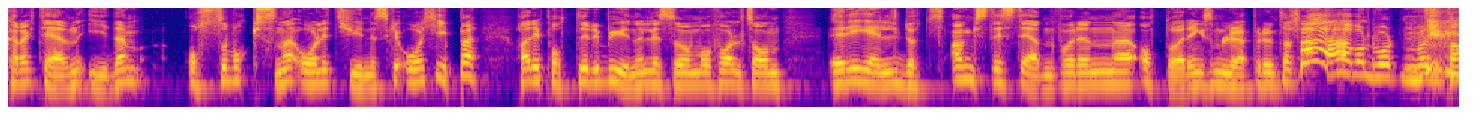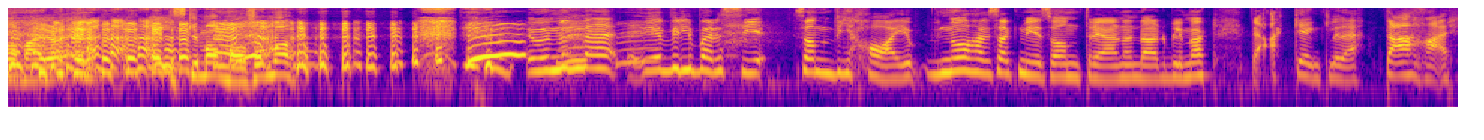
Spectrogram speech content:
karakterene i dem også voksne og litt kyniske og kjipe. Harry Potter begynner liksom å få litt sånn reell dødsangst istedenfor en eh, åtteåring som løper rundt og sier «Ah, Voldemort må ta meg og elsker mamma og sånn, da. Jo, men, men eh, jeg vil bare si sånn, vi har jo, Nå har vi sagt mye sånn treerne der det blir mørkt. Det er ikke egentlig det. Det er her.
